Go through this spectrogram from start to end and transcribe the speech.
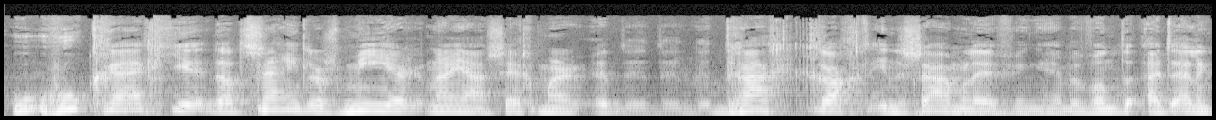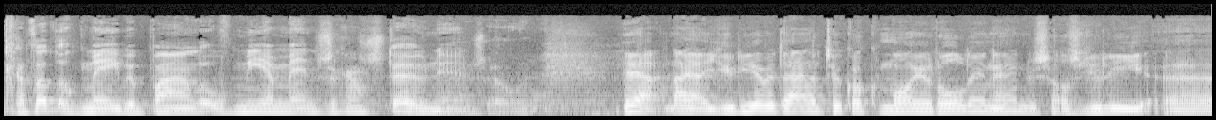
Hoe, hoe krijg je dat zeilers meer, nou ja, zeg maar, de, de, de draagkracht in de samenleving hebben? Want uiteindelijk gaat dat ook mee bepalen of meer mensen gaan steunen en zo. Hè? Ja, nou ja, jullie hebben daar natuurlijk ook een mooie rol in. Hè? Dus als jullie uh,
